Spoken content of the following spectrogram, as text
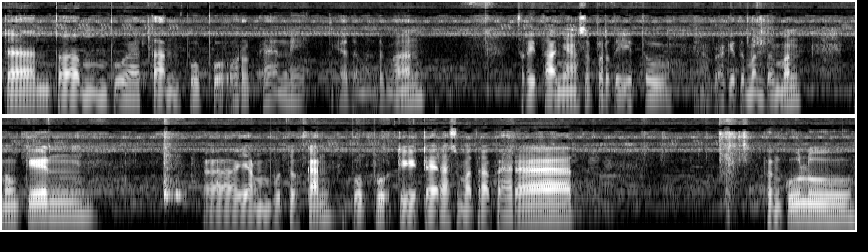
dan pembuatan pupuk organik. Ya teman-teman. Ceritanya seperti itu. Nah, bagi teman-teman mungkin eh, yang membutuhkan pupuk di daerah Sumatera Barat Bengkulu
